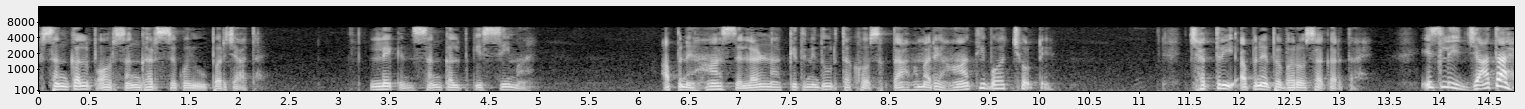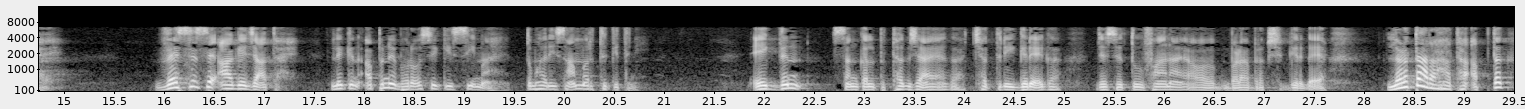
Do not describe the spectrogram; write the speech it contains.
संकल्प और संघर्ष से कोई ऊपर जाता है। लेकिन संकल्प की सीमा है। अपने हाथ से लड़ना कितनी दूर तक हो सकता है? हमारे हाथ ही बहुत छोटे छत्री अपने पर भरोसा करता है। इसलिए जाता है, वैसे से आगे जाता है, लेकिन अपने भरोसे की सीमा है। तुम्हारी सामर्थ्य कितनी? एक दिन संकल्प थक जाएगा, छतरी गिरेगा, जैसे तूफ़ान आया और बड़ा वृक्ष गिर गया। लड़ता रहा था अब तक,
